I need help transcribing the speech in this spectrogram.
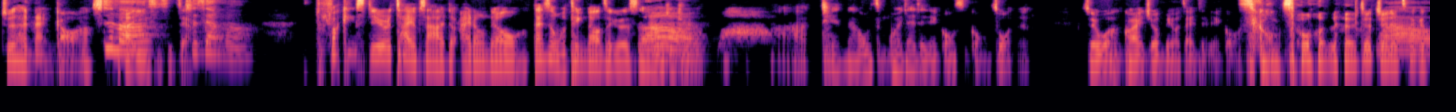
就是很难搞啊？是吗？他意思是这样？是这样吗？Fucking stereotypes 啊！I don't I don't know。但是我听到这个时候，我就觉得哇，天哪！我怎么会在这间公司工作呢？所以我很快就没有在这间公司 工作了，就觉得这个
